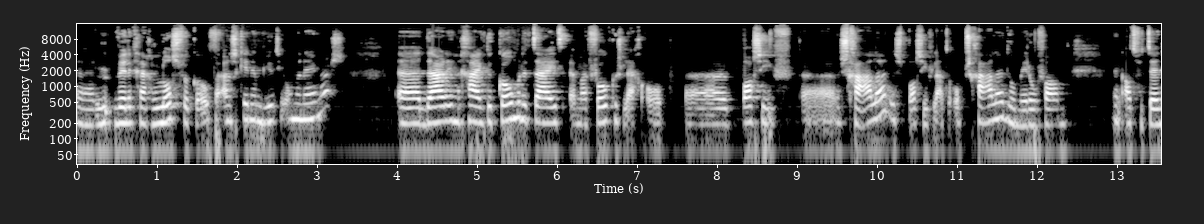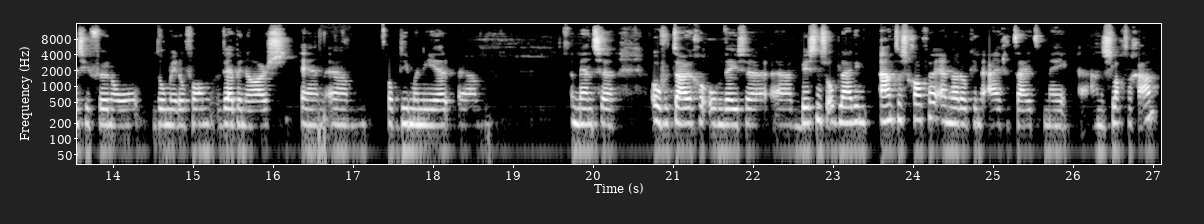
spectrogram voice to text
uh, wil ik graag los verkopen aan skin en beauty ondernemers. Uh, daarin ga ik de komende tijd mijn focus leggen op uh, passief uh, schalen. Dus passief laten opschalen door middel van een advertentiefunnel, door middel van webinars. En um, op die manier um, mensen overtuigen om deze uh, businessopleiding aan te schaffen en daar ook in de eigen tijd mee aan de slag te gaan.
